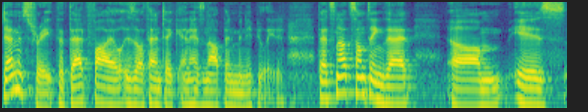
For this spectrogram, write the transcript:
demonstrate that that file is authentic and has not been manipulated. That's not something that um, is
